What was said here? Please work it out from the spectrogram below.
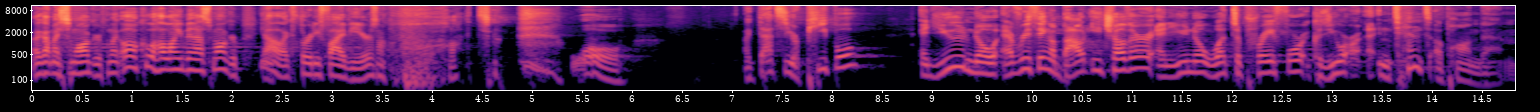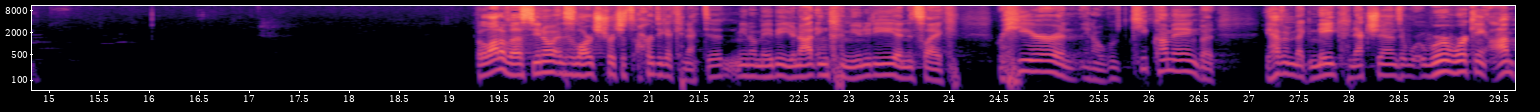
I got my small group. I'm like, oh, cool, how long you been in that small group? Yeah, like 35 years. I'm like, what? Whoa. Like, that's your people? and you know everything about each other and you know what to pray for because you are intent upon them. But a lot of us, you know, in this large church, it's hard to get connected. You know, maybe you're not in community and it's like, we're here and, you know, we keep coming, but you haven't like made connections. We're working, I'm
